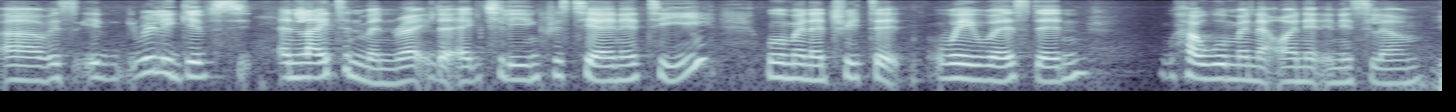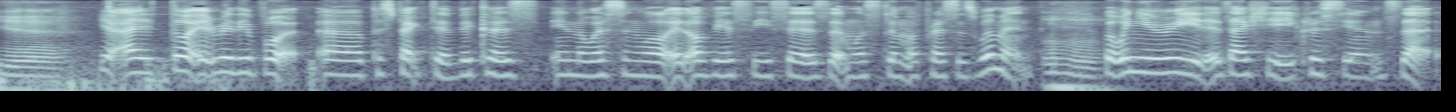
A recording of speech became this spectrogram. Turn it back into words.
Uh, is, it really gives enlightenment, right? That actually in Christianity, women are treated way worse than how women are honored in Islam. yeah. Yeah, I thought it really brought uh, perspective because in the Western world, it obviously says that Muslim oppresses women. Mhm. But when you read, it's actually Christians that.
